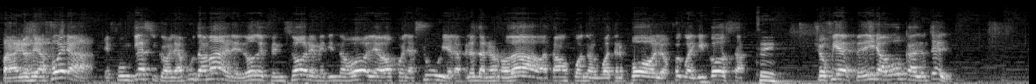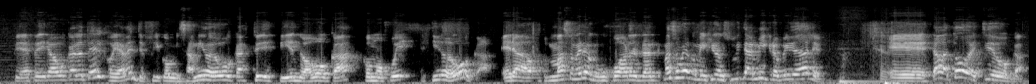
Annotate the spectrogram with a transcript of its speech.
para los de afuera fue un clásico de la puta madre, dos defensores metiendo goles abajo de la lluvia, la pelota no rodaba, estábamos jugando al waterpolo, fue cualquier cosa. Sí, Yo fui a despedir a Boca al hotel. Fui a despedir a Boca al hotel, obviamente fui con mis amigos de Boca, estoy despidiendo a Boca, como fui vestido de Boca. Era más o menos como un jugador de plantel, más o menos como me dijeron, subite al micro, pibe, dale. Eh, estaba todo vestido de Boca.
